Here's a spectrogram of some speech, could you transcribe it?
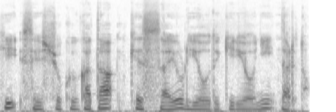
非接触型決済を利用できるようになると。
